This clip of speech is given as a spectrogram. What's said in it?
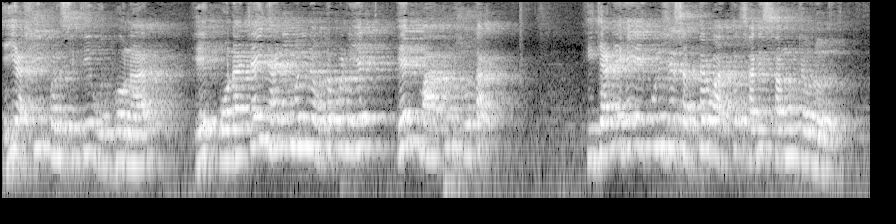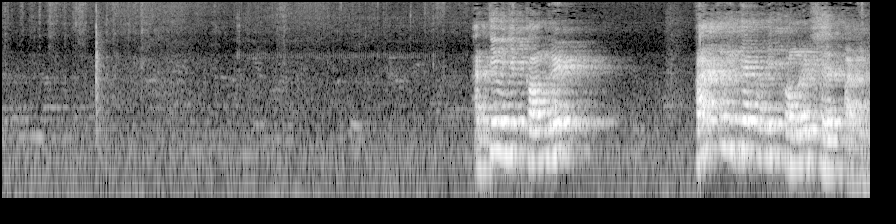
ही अशी परिस्थिती उद्भवणार हे कोणाच्याही ध्यानीमध्ये नव्हतं पण एक एक महापुरुष होता. की ज्याने हे एकोणीसशे सत्तर बहात्तर साली सांगून ठेवलं होतं. आणि ते म्हणजे कॉम्रेड प्राच्य विद्यापंडित कॉम्रेड शरद पाटील.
